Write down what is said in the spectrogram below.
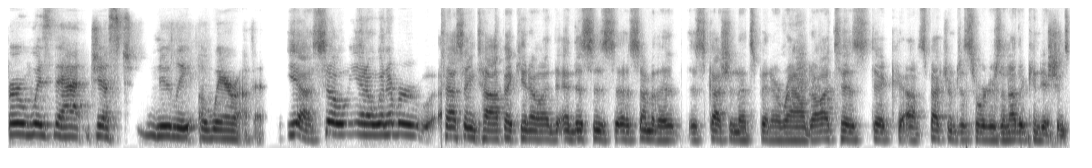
Or was that just newly aware of it? Yeah. So, you know, whenever fascinating topic, you know, and, and this is uh, some of the discussion that's been around autistic uh, spectrum disorders and other conditions.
